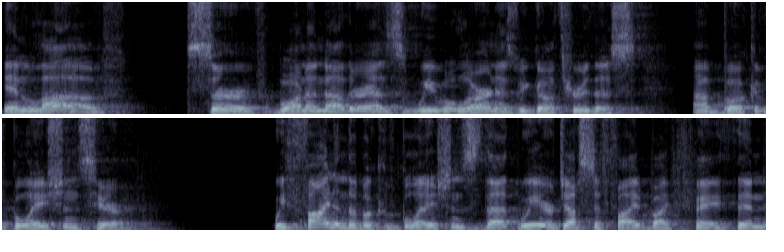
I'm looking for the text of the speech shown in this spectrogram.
in love, serve one another, as we will learn as we go through this uh, book of Galatians here. We find in the book of Galatians that we are justified by faith. In,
